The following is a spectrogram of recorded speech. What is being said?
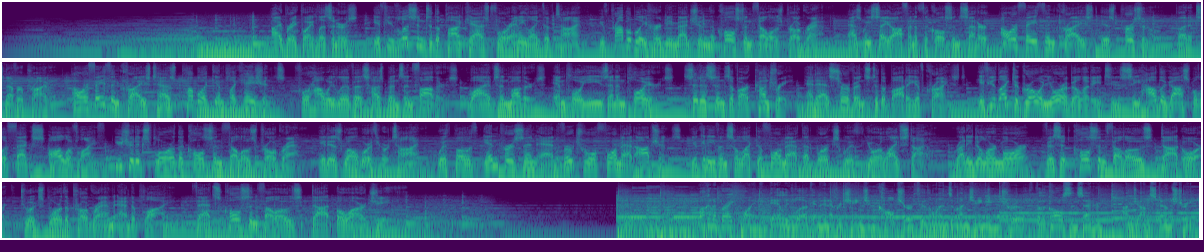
Hi, Breakpoint listeners. If you've listened to the podcast for any length of time, you've probably heard me mention the Colson Fellows program. As we say often at the Colson Center, our faith in Christ is personal, but it's never private. Our faith in Christ has public implications for how we live as husbands and fathers, wives and mothers, employees and employers, citizens of our country, and as servants to the body of Christ. If you'd like to grow in your ability to see how the gospel affects all of life, you should explore the Colson Fellows program. It is well worth your time. With both in person and virtual format options, you can even select a format that works with your lifestyle. Ready to learn more? Visit colsonfellows.org to explore the program and apply. That's colsonfellows.org. Welcome to Breakpoint, a daily look at an ever changing culture through the lens of unchanging truth. For the Colson Center, I'm John Stonestreet.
